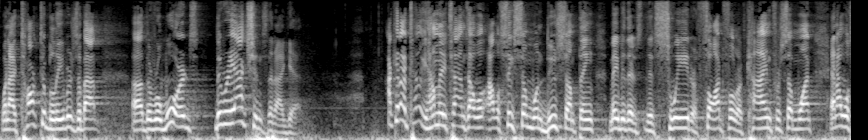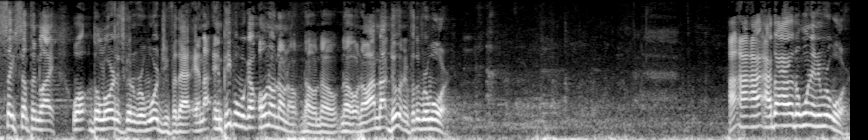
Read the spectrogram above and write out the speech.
when I talk to believers about uh, the rewards, the reactions that I get. I cannot tell you how many times I will, I will see someone do something maybe that's, that's sweet or thoughtful or kind for someone, and I will say something like, Well, the Lord is going to reward you for that. And, I, and people will go, Oh, no, no, no, no, no, no, no, I'm not doing it for the reward. I, I, I, don't want any reward.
